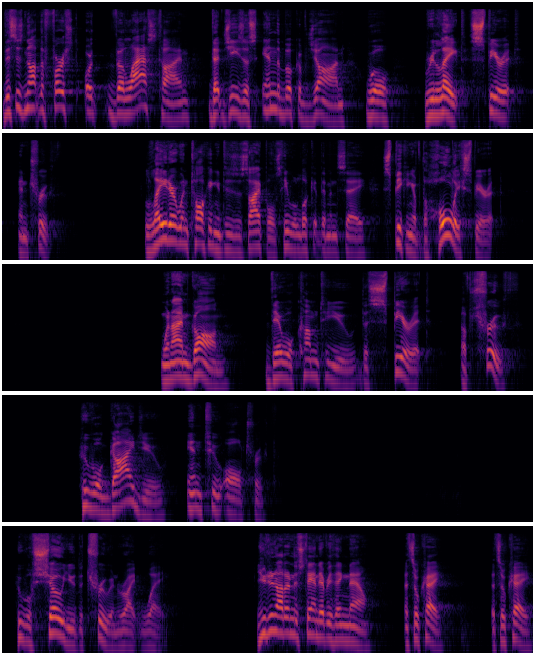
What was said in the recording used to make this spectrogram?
This is not the first or the last time that Jesus in the book of John will relate spirit and truth. Later, when talking to his disciples, he will look at them and say, speaking of the Holy Spirit, when I'm gone, there will come to you the Spirit of truth who will guide you into all truth, who will show you the true and right way. You do not understand everything now. That's okay. That's okay.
